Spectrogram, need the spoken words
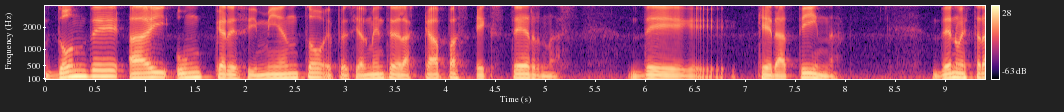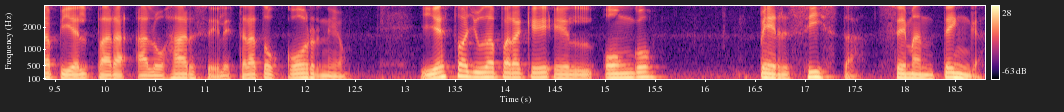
donde hay un crecimiento especialmente de las capas externas de queratina de nuestra piel para alojarse, el estrato córneo. Y esto ayuda para que el hongo persista, se mantenga.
